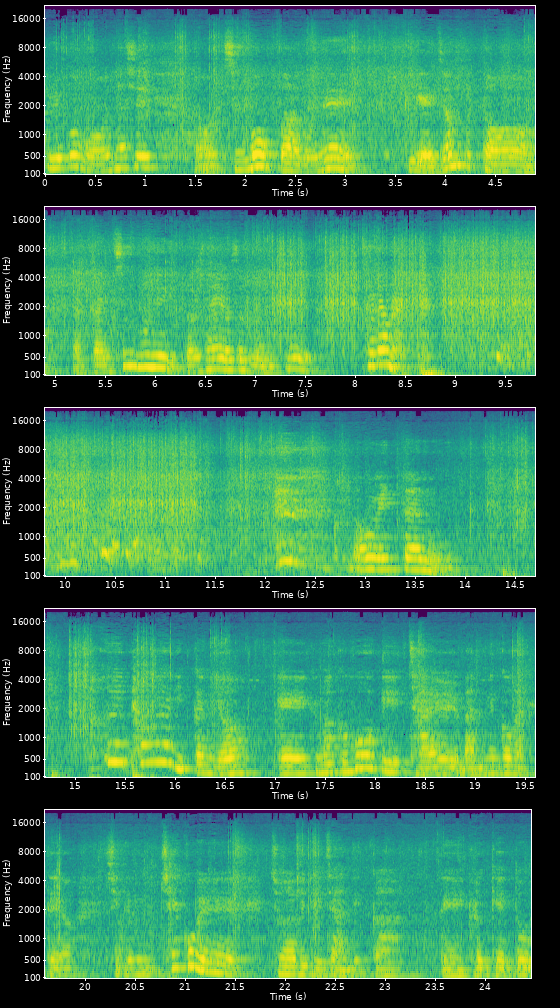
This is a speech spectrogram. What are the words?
그리고 뭐 사실 어, 진모 오빠하고는 그 예전부터 약간 친분이 있던 사이여서 그런지 촬영할 때 너무 일단 편- 편하니까요. 예, 그만큼 호흡이 잘 맞는 것 같아요. 지금 최고의 조합이 되지 않을까. 네, 그렇게 또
